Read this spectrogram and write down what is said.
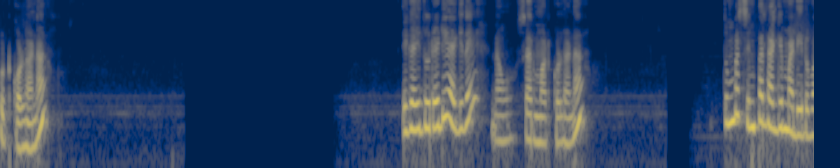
ಕುಟ್ಕೊಳ್ಳೋಣ. ಈಗ ಇದು ರೆಡಿಯಾಗಿದೆ ನಾವು ಸರ್ವ್ ಮಾಡ್ಕೊಳ್ಳೋಣ. ತುಂಬ ಸಿಂಪಲ್ಲಾಗಿ ಮಾಡಿರುವ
